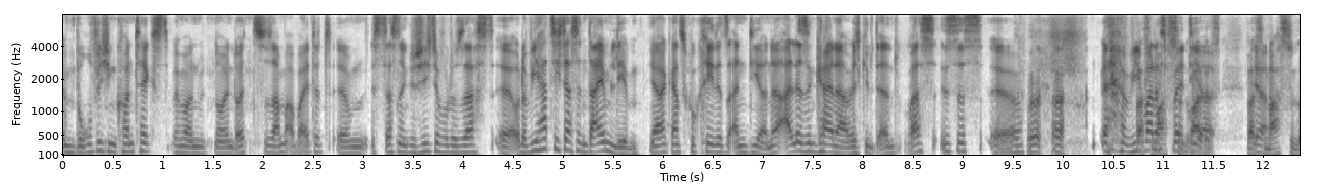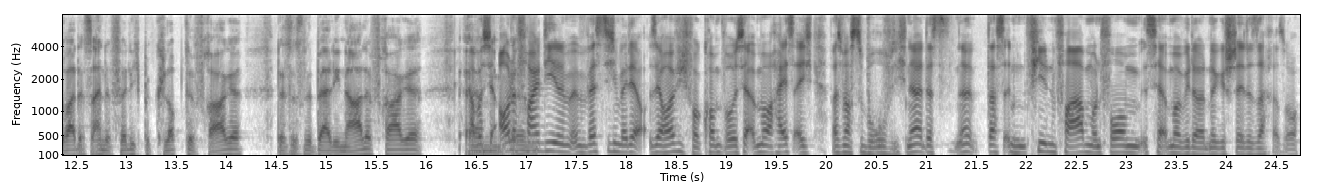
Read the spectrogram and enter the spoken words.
im beruflichen Kontext, wenn man mit neuen Leuten zusammenarbeitet, ähm, ist das eine Geschichte, wo du sagst, äh, oder wie hat sich das in deinem Leben, ja, ganz konkret jetzt an dir, ne? Alle sind keiner, habe ich gelernt. Was ist es, äh, wie was war das bei dir? Grad, was ja. machst du gerade, ist eine völlig bekloppte Frage. Das ist eine Berlinale Frage. Aber es ähm, ist ja auch eine ähm, Frage, die im westlichen Welt ja sehr häufig vorkommt, wo es ja immer heißt eigentlich, was machst du beruflich, ne? Das, ne? das in vielen Farben und Formen ist ja immer wieder eine gestellte Sache, so.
